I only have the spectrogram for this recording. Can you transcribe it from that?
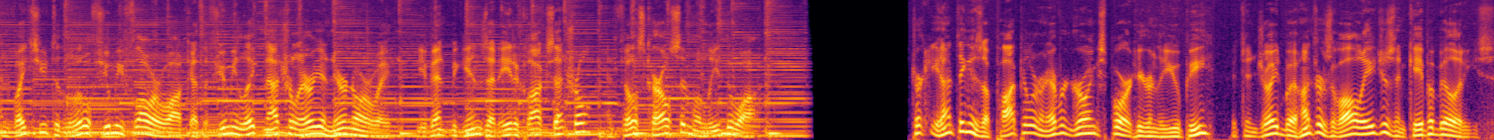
invites you to the Little Fumee Flower Walk at the Fumee Lake Natural Area near Norway. The event begins at 8 o'clock Central, and Phyllis Carlson will lead the walk. Turkey hunting is a popular and ever-growing sport here in the UP. It's enjoyed by hunters of all ages and capabilities.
